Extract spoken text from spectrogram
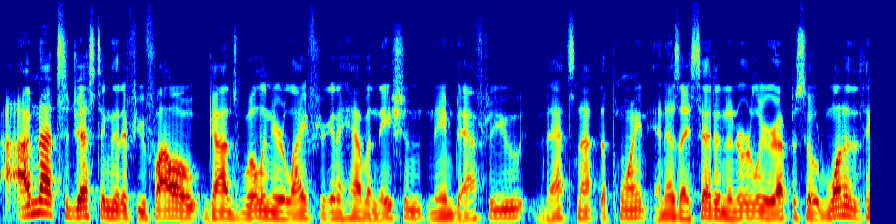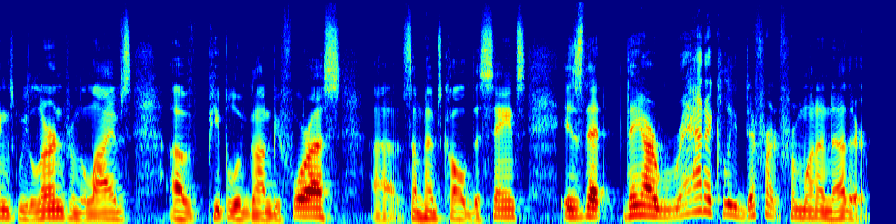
I'm not suggesting that if you follow God's will in your life, you're going to have a nation named after you. That's not the point. And as I said in an earlier episode, one of the things we learn from the lives of people who've gone before us, uh, sometimes called the saints, is that they are radically different from one another.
